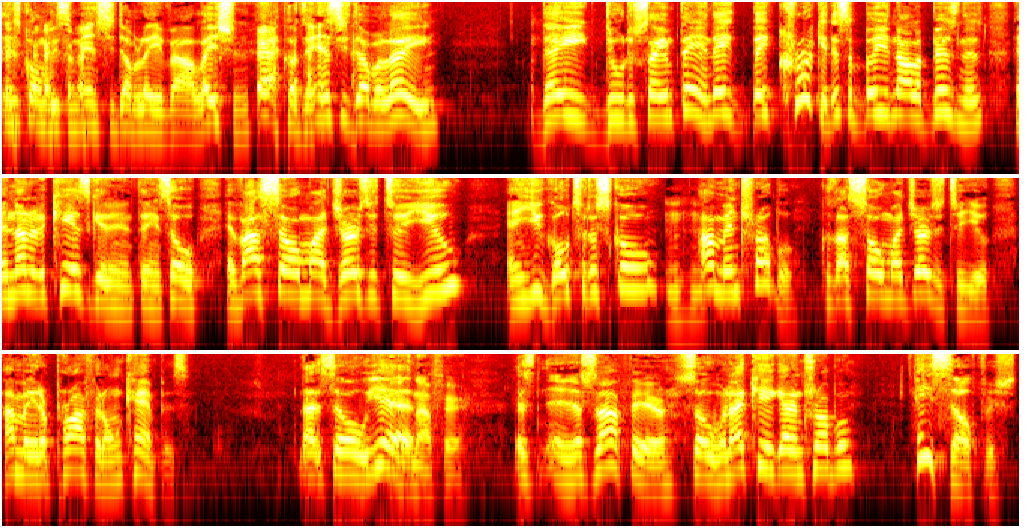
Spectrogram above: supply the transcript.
it's gonna be some NCAA violation. Because the NCAA, they do the same thing. They they crooked. It's a billion dollar business, and none of the kids get anything. So if I sell my jersey to you and you go to the school, mm-hmm. I'm in trouble because I sold my jersey to you. I made a profit on campus. That, so yeah, That's not fair. It's, that's not fair. So when that kid got in trouble, he's selfish.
